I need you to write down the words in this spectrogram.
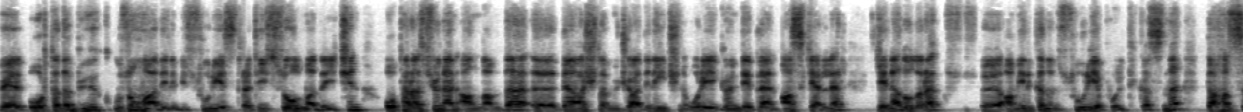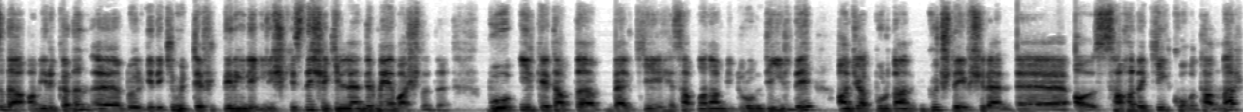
ve ortada büyük uzun vadeli bir Suriye stratejisi olmadığı için operasyonel anlamda e, DAEŞ'la mücadele için oraya gönderilen askerler genel olarak e, Amerika'nın Suriye politikasını dahası da Amerika'nın e, bölgedeki müttefikleriyle ilişkisini şekillendirmeye başladı. Bu ilk etapta belki hesaplanan bir durum değildi ancak buradan güç devşiren e, sahadaki komutanlar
